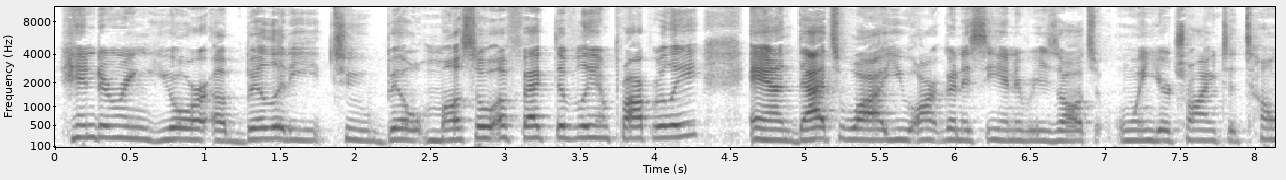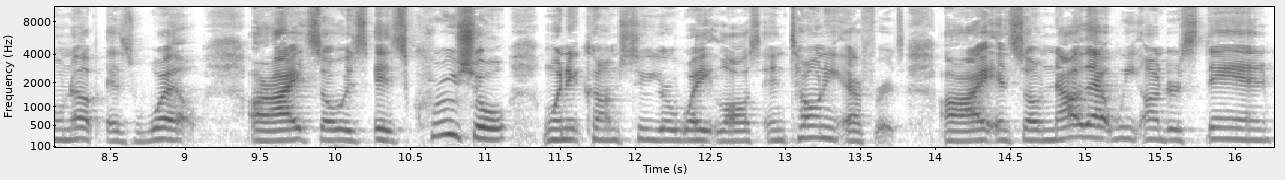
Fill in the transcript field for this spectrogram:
hindering your ability to build muscle effectively and properly. And that's why you aren't going to see any results when you're trying to tone up as well. All right. So it's it's crucial when it comes to your weight loss and toning efforts. All right. And so now that we understand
